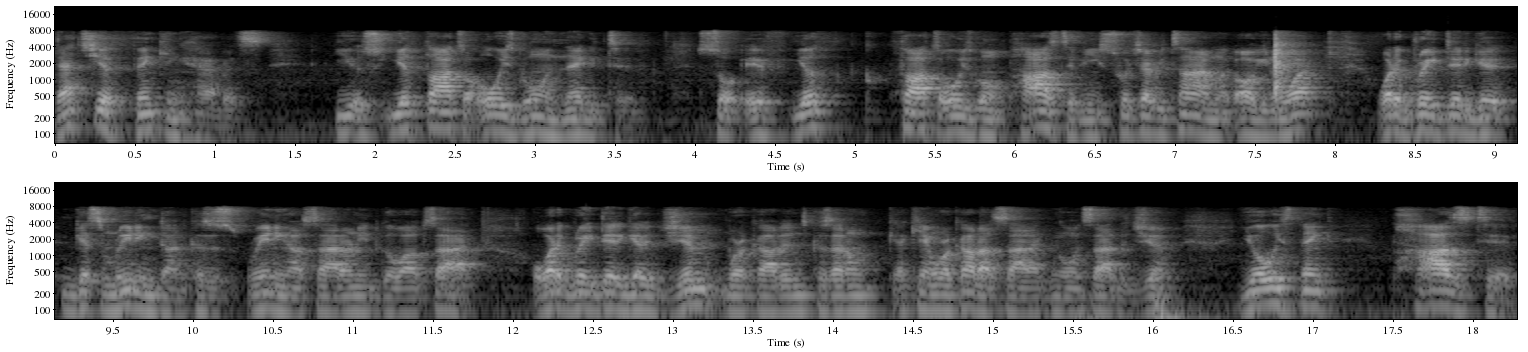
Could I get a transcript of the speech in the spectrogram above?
that's your thinking habits. Your, your thoughts are always going negative. So if your thoughts are always going positive and you switch every time, like, oh, you know what? What a great day to get get some reading done because it's raining outside. I don't need to go outside. Or what a great day to get a gym workout in because I don't I can't work out outside. I can go inside the gym. You always think positive.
